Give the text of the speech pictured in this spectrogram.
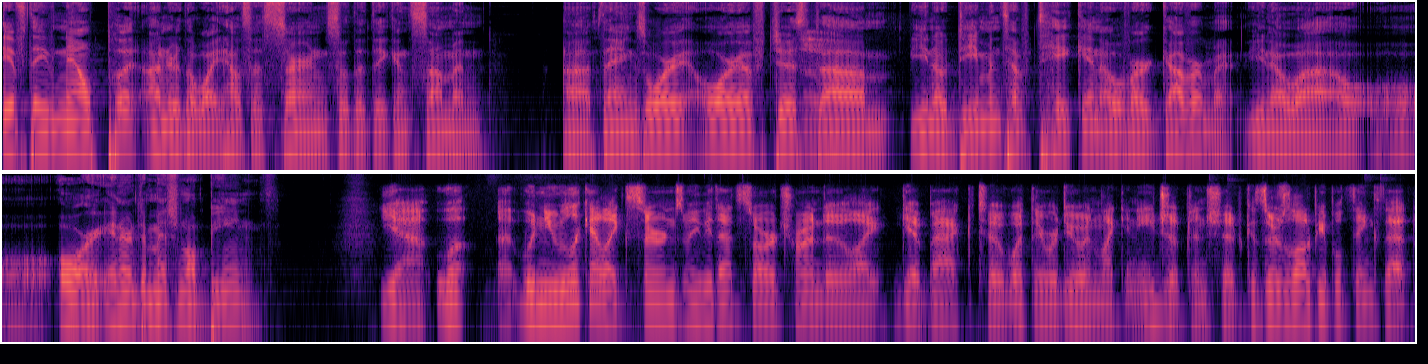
if they've now put under the White House a CERN so that they can summon uh, things, or or if just Oh. um, you know demons have taken over government, you know, uh, or, or interdimensional beings. Yeah. Well, uh, when you look at like CERNs, maybe that's our trying to like get back to what they were doing like in Egypt and shit. Because there's a lot of people think that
